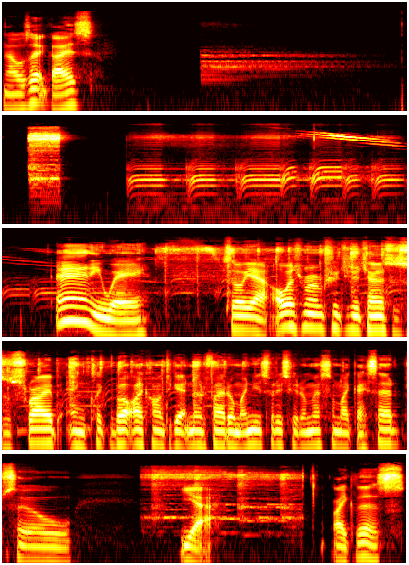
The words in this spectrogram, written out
That was it, guys. Anyway, so yeah, always remember to the channel to subscribe and click the bell icon to get notified of my news videos so you don't miss them, like I said. So, yeah, like this.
